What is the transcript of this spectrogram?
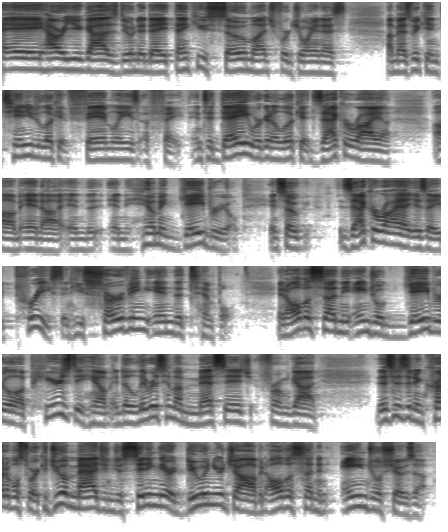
Hey, how are you guys doing today? Thank you so much for joining us um, as we continue to look at families of faith. And today we're going to look at Zechariah um, and, uh, and, the, and him and Gabriel. And so Zechariah is a priest and he's serving in the temple. And all of a sudden, the angel Gabriel appears to him and delivers him a message from God. This is an incredible story. Could you imagine just sitting there doing your job and all of a sudden an angel shows up?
